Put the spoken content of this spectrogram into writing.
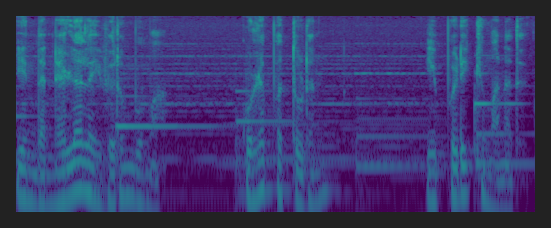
இந்த நிழலை விரும்புமா? குழப்பத்துடன் இப்படிக்கு மனது.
